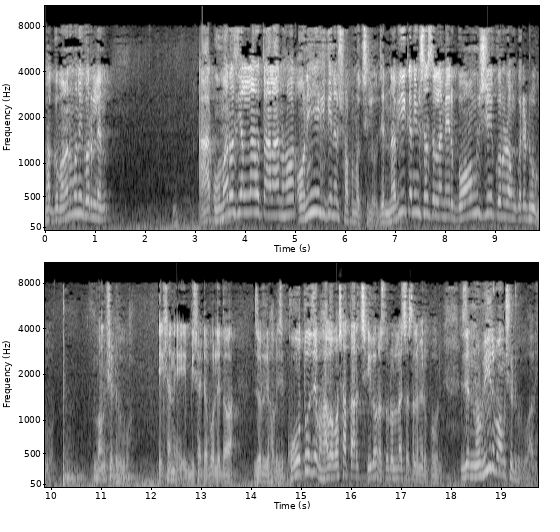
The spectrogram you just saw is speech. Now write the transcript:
ভাগ্যবান মনে করলেন। আর উমার রাজি আল্লাহ তালানহর অনেক দিনের স্বপ্ন ছিল যে, নবী করিম সাল্লামের বংশে কোন রকম করে ঢুকবো। বংশে ঢুকবো। এখানে এই বিষয়টা বলে দেওয়া। জরুরি হবে। যে কত যে ভালোবাসা তার ছিল রসুল্লাহামের উপর, যে নবীর বংশে ঢুকবো আমি।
